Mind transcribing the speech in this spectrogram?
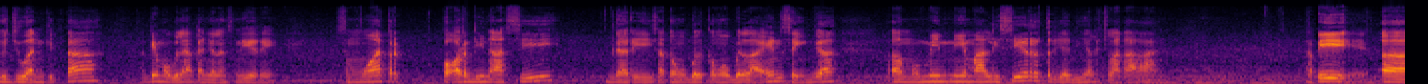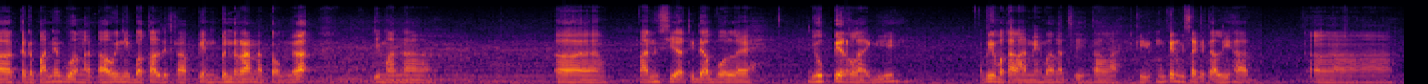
tujuan kita, nanti mobilnya akan jalan sendiri. Semua terkoordinasi dari satu mobil ke mobil lain sehingga uh, meminimalisir terjadinya kecelakaan. Tapi uh, ke depannya gue nggak tahu ini bakal diterapin beneran atau enggak di mana uh, manusia tidak boleh nyupir lagi. Tapi bakal aneh banget sih entahlah. Mungkin bisa kita lihat uh, eh,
